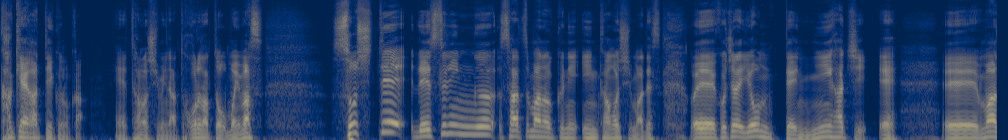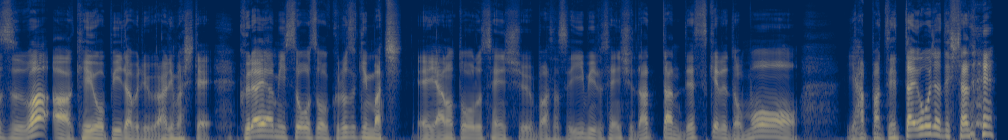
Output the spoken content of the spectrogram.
駆け上がっていくのか、え、楽しみなところだと思います。そしてレスリング薩摩の国 in 鹿児島です、えー、こちら4.28、ええー、まずは KOPW がありまして暗闇創造黒ずきん町、えー、矢野徹選手 VS イービル選手だったんですけれどもやっぱ絶対王者でしたね、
